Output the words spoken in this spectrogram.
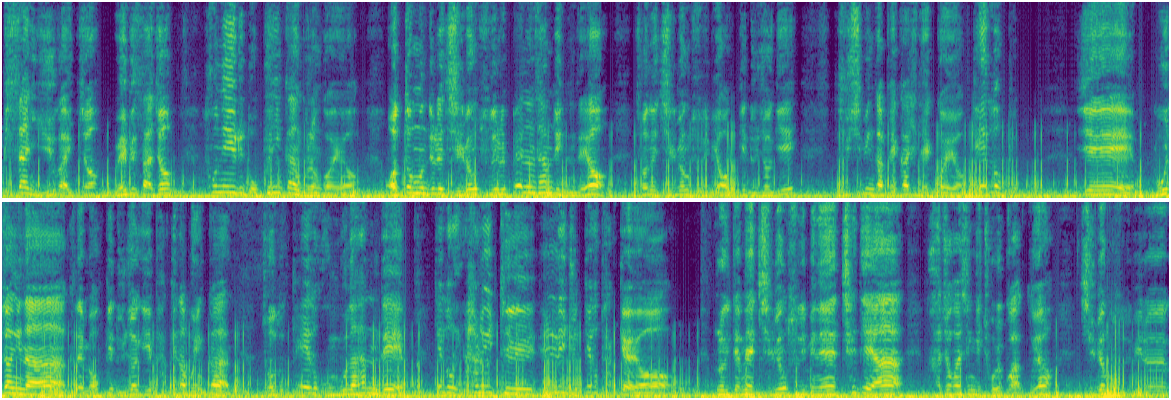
비싼 이유가 있죠. 왜 비싸죠? 손해율이 높으니까 그런 거예요. 어떤 분들은 질병 수술을 빼는 사람도 있는데요. 저는 질병 수술이 어깨 누적이 90인가 100까지 될 거예요. 계속 이제 모장이나 그다음에 어깨 누적이 바뀌다 보니까 저도 계속 공부를 하는데 계속 하루 이틀 1, 2주 계속 바뀌어요. 그렇기 때문에 질병 수술비는 최대한 가져가시는 게 좋을 것 같고요. 질병 수술비를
